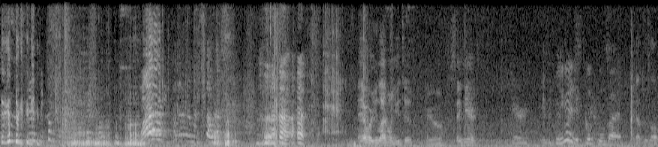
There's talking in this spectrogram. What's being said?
got it. Seriously, come What? Hey, are you live on YouTube? Yeah. Same here. Derek, is it You guys are cuckoo, but. Got this up.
